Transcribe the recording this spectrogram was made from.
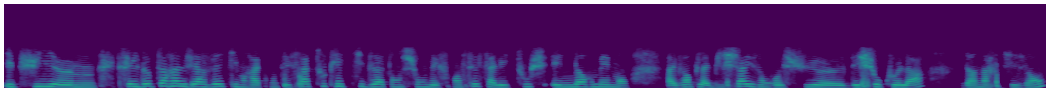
Et puis, c'est le docteur Anne Gervais qui me racontait ça. Toutes les petites attentions des Français, ça les touche énormément. Par exemple, à Bichat, ils ont reçu des chocolats d'un artisan.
